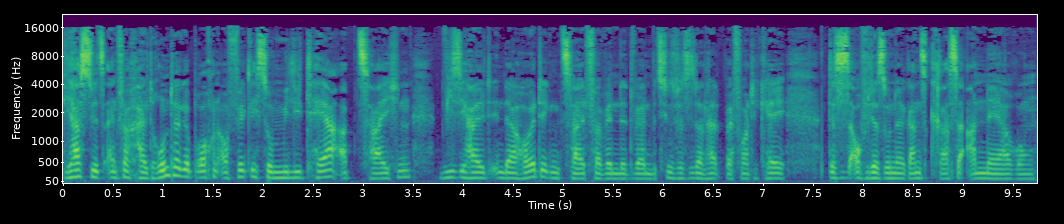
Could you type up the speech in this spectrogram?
die hast du jetzt einfach halt runtergebrochen auf wirklich so Militärabzeichen, wie sie halt in der heutigen Zeit verwendet werden, beziehungsweise dann halt bei 40k. Das ist auch wieder so eine ganz krasse Annäherung.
